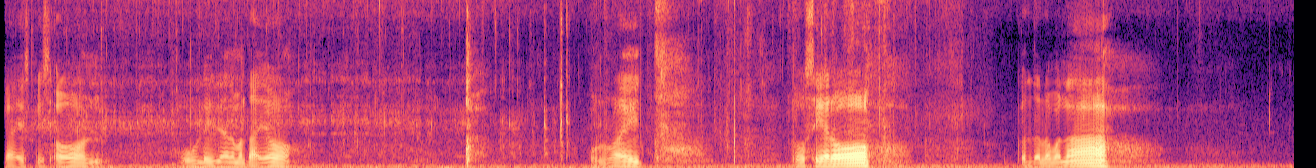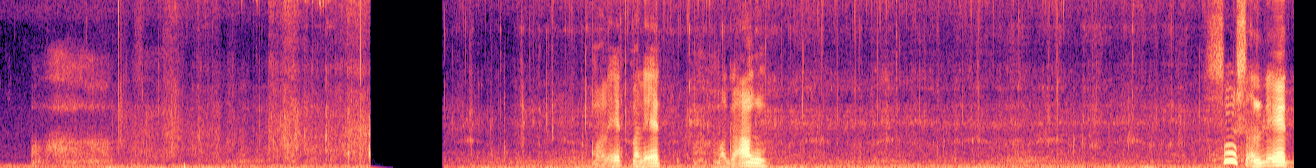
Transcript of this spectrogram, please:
Guys please on. Huli na naman tayo. Alright. 2-0. Kadalawa na. Maliit, maliit. Magaang. Sus, ang liit.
